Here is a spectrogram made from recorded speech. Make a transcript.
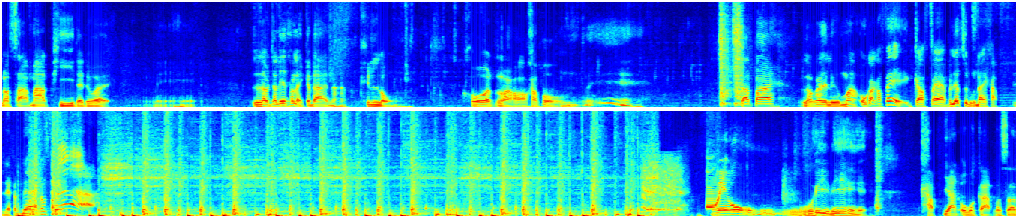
เราสามารถ P ได้ด้วยนี่เราจะเล่นเท่าไหร่ก็ได้นะฮะ ขึ้นลง โคตรหล่อครับผมนี่ จัดไปแล้วก็อย่าลืมว่าโอกาสกาแฟกาแฟไปเลือกสนุกได้ครับ และก็แดกกาแฟแมวโอ้ยนี่ขับยานอวกาศมาสั้น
